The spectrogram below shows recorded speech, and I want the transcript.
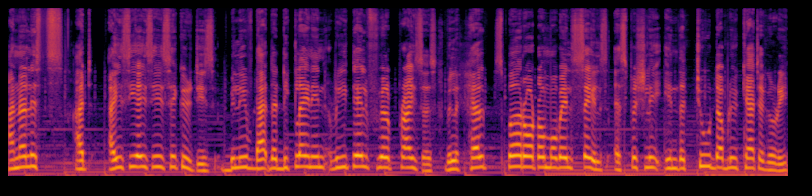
Analysts at ICICI Securities believe that the decline in retail fuel prices will help spur automobile sales especially in the 2W category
